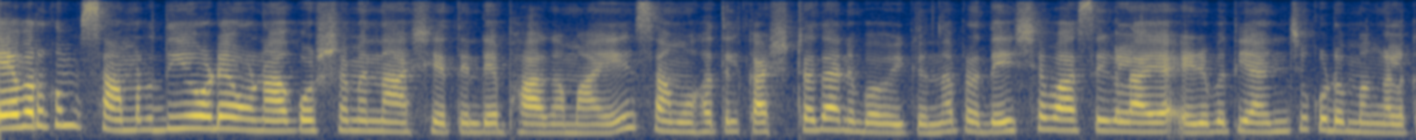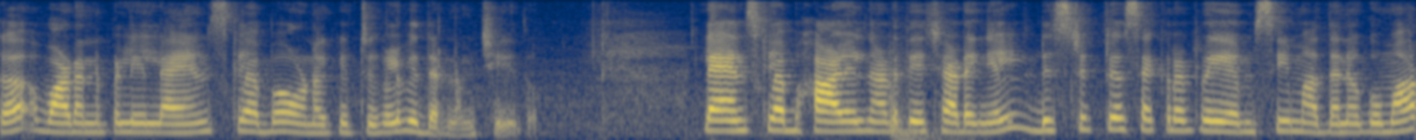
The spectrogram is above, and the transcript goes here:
ഏവർക്കും സമൃദ്ധിയോടെ ഓണാഘോഷം എന്ന ആശയത്തിന്റെ ഭാഗമായി സമൂഹത്തിൽ കഷ്ടത അനുഭവിക്കുന്ന പ്രദേശവാസികളായ എഴുപത്തി അഞ്ച് കുടുംബങ്ങൾക്ക് വാടനപ്പള്ളി ലയൺസ് ക്ലബ്ബ് ഓണക്കിറ്റുകൾ വിതരണം ചെയ്തു. ലയൺസ് ക്ലബ് ഹാളിൽ നടത്തിയ ചടങ്ങിൽ district secretary M C Madanakumar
